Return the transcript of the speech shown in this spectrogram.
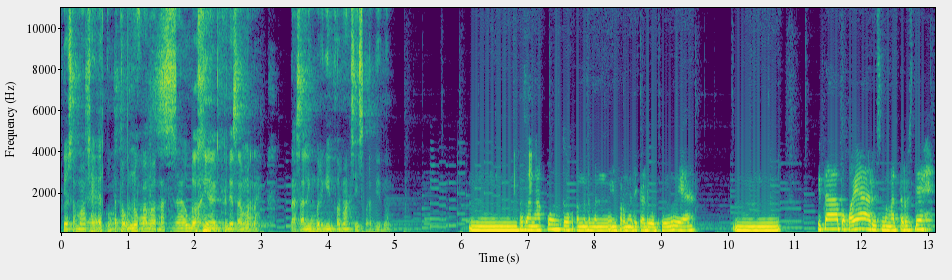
kerjasama saya atau unuk apa nah, ya kerjasama lah tak saling berbagi informasi seperti itu Hmm, pesan aku untuk teman-teman informatika 20 ya. Hmm, kita pokoknya harus semangat terus deh.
